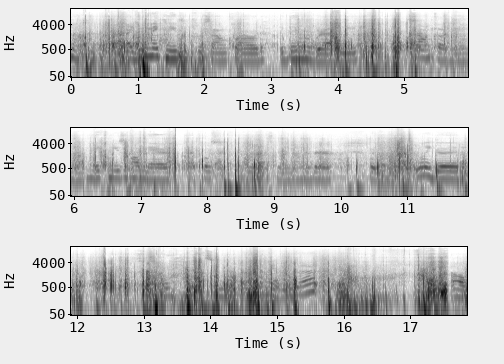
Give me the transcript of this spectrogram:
I do make music for SoundCloud, the Gamer Bradley, SoundCloud name. Make music on there. I post it for going down there. Like, really good. So, so when I do that, um,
